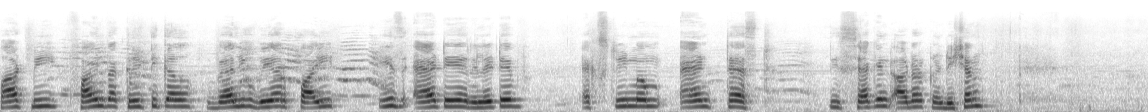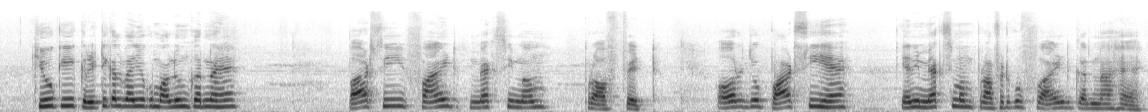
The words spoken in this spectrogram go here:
part B find the critical value where pi is at a relative extremum and test. The second order condition. Q की क्रिटिकल वैल्यू को मालूम करना है। Part C find maximum profit और जो पार्ट सी है, यानी मैक्सिमम प्रॉफिट को फाइंड करना है।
